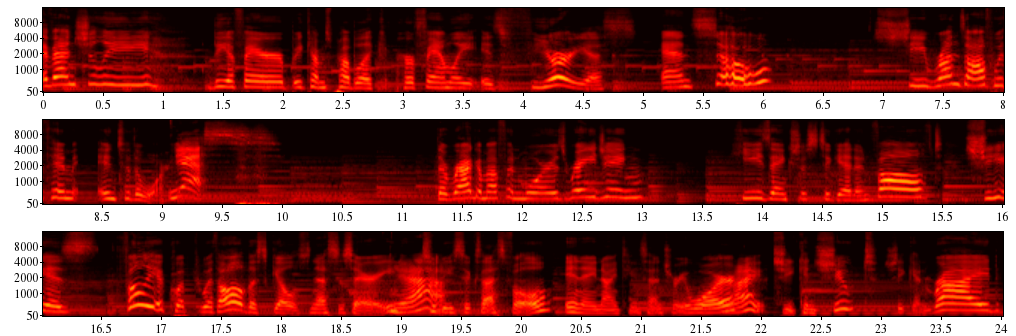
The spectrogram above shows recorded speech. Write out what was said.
Eventually, the affair becomes public. Her family is furious, and so she runs off with him into the war. Yes. The Ragamuffin War is raging. He's anxious to get involved. She is fully equipped with all the skills necessary Yeah. to be successful in a 19th century war. Right. She can shoot, she can ride,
